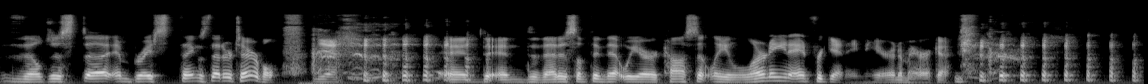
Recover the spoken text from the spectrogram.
they'll just uh, embrace things that are terrible, Yeah. and and that is something that we are constantly learning and forgetting here in America.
